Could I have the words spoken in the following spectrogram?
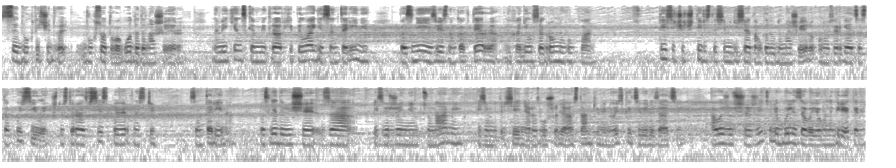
с 2200 года до нашей эры. На Микенском микроархипелаге Санторини, позднее известном как Терра, находился огромный вулкан. В 1470 году до нашей эры он извергается с такой силой, что стирает все с поверхности Санторина. Последующие за извержением цунами и землетрясения разрушили останки минойской цивилизации, а выжившие жители были завоеваны греками.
